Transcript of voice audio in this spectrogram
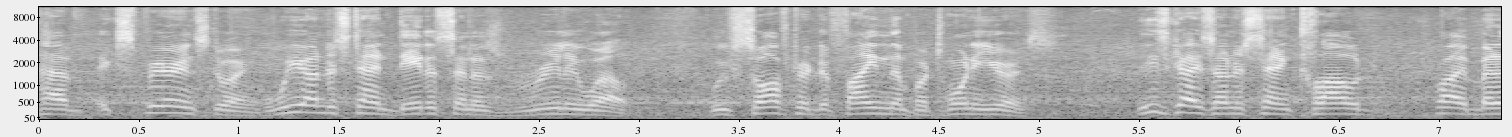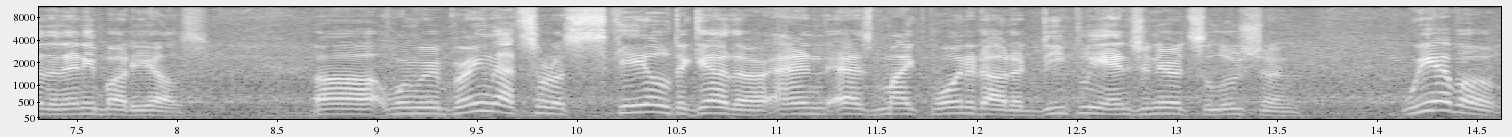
have experience doing, we understand data centers really well. We've software defined them for 20 years. These guys understand cloud probably better than anybody else. Uh, when we bring that sort of scale together, and as Mike pointed out, a deeply engineered solution, we have a,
